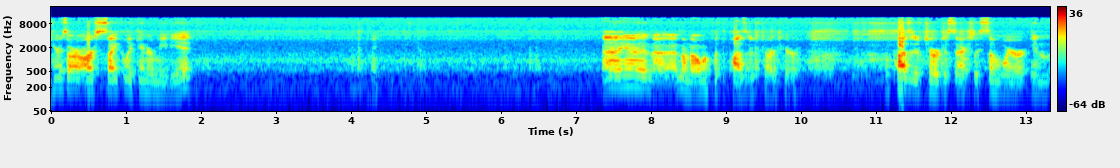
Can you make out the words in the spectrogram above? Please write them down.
Here's our, our cyclic intermediate. Okay. And uh, I don't know, I'm gonna put the positive charge here. The positive charge is actually somewhere in,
